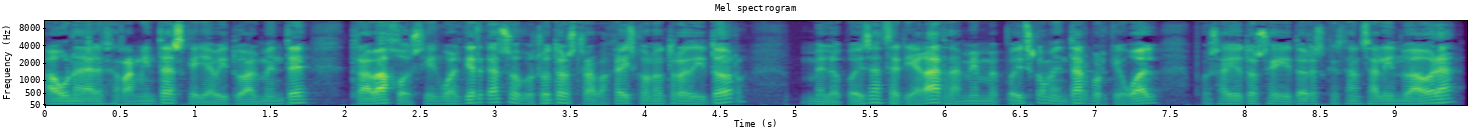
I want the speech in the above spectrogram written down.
a una de las herramientas que yo habitualmente trabajo. Si en cualquier caso vosotros trabajáis con otro editor, me lo podéis hacer llegar, también me podéis comentar, porque igual pues hay otros editores que están saliendo ahora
